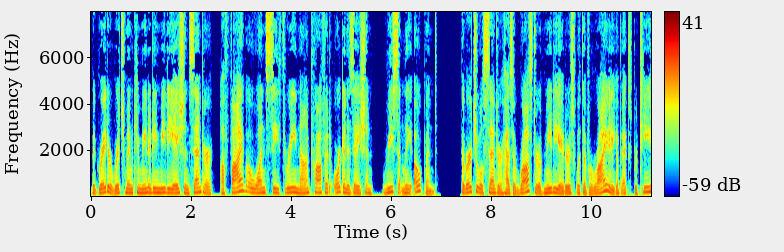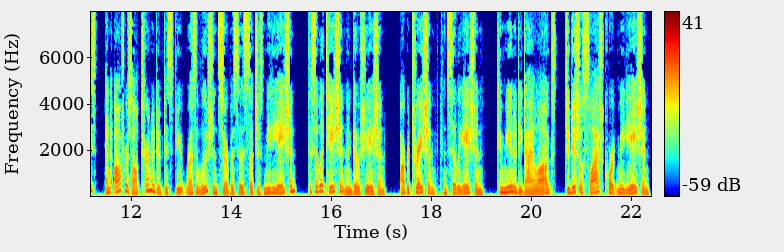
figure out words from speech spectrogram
The Greater Richmond Community Mediation Center, a 501c3 nonprofit organization, recently opened. The virtual center has a roster of mediators with a variety of expertise and offers alternative dispute resolution services such as mediation, facilitation negotiation, arbitration, conciliation, community dialogues, judicial slash court mediation,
